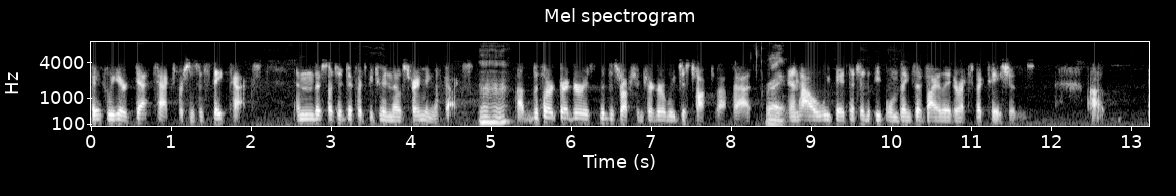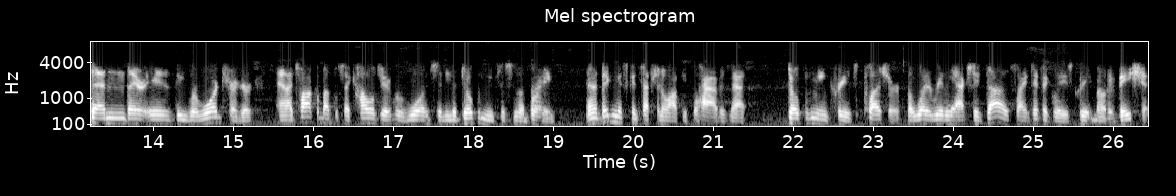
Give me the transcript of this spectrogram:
if we hear death tax versus estate tax and there's such a difference between those framing effects. Mm-hmm. Uh, the third trigger is the disruption trigger. We just talked about that, right? And how we pay attention to people and things that violate our expectations. Uh, then there is the reward trigger, and I talk about the psychology of rewards and the dopamine system of the brain. And a big misconception a lot of people have is that dopamine creates pleasure, but what it really actually does scientifically is create motivation.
